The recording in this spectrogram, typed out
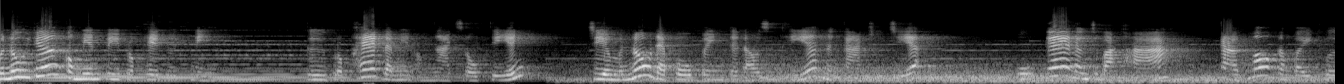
មនុស្សយើងក៏មានពីរប្រភេទដូចគ្នាគឺប្រភេទដែលមានអំណាចស្រូបទាញ ជាមនុស្សដែលពោពេញទៅដោយសទ្ធានិងការជឿជាក់ពួកគេនឹងច្បាស់ថាកើតមកដើម្បីធ្វើ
